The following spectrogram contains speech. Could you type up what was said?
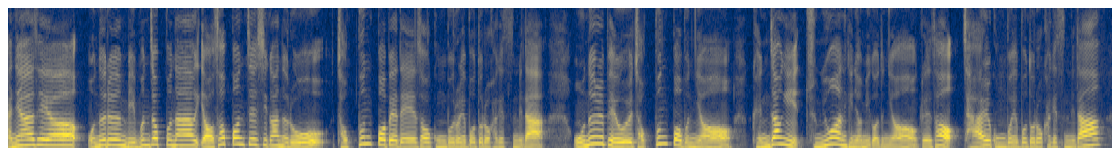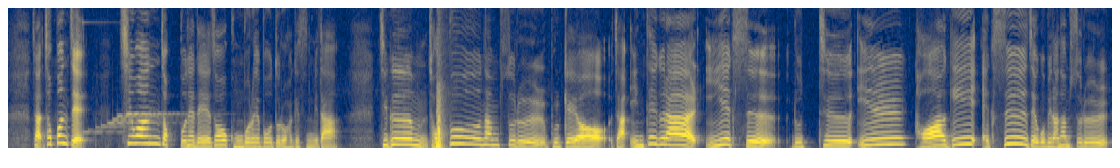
안녕하세요. 오늘은 미분접분학 여섯 번째 시간으로 접분법에 대해서 공부를 해보도록 하겠습니다. 오늘 배울 접분법은요, 굉장히 중요한 개념이거든요. 그래서 잘 공부해 보도록 하겠습니다. 자, 첫 번째, 치환적분에 대해서 공부를 해보도록 하겠습니다. 지금 적분 함수를 볼게요. 자, 인테그랄 2x 루트 1 더하기 x제곱이란 함수를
